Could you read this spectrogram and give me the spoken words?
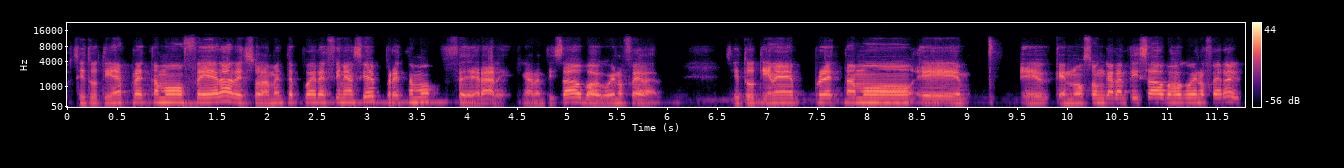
Si tú tienes préstamos federales, solamente puedes refinanciar préstamos federales, garantizados por el gobierno federal. Si tú tienes préstamos eh, eh, que no son garantizados bajo el gobierno federal,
